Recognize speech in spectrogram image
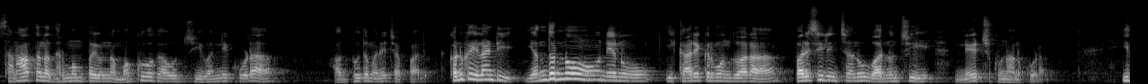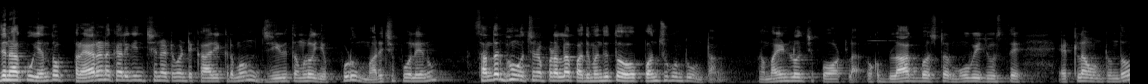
సనాతన ధర్మంపై ఉన్న మక్కువ కావచ్చు ఇవన్నీ కూడా అద్భుతమనే చెప్పాలి. కనుక ఇలాంటి ఎందరినో నేను ఈ కార్యక్రమం ద్వారా పరిశీలించాను వారి నుంచి నేర్చుకున్నాను కూడా. ఇది నాకు ఎంతో ప్రేరణ కలిగించినటువంటి కార్యక్రమం. జీవితంలో ఎప్పుడూ మరిచిపోలేను. సందర్భం వచ్చినప్పుడల్లా పది మందితో పంచుకుంటూ ఉంటాను. నా మైండ్లోంచి పోవట్ల. ఒక బ్లాక్ బస్టర్ మూవీ చూస్తే ఎట్లా ఉంటుందో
